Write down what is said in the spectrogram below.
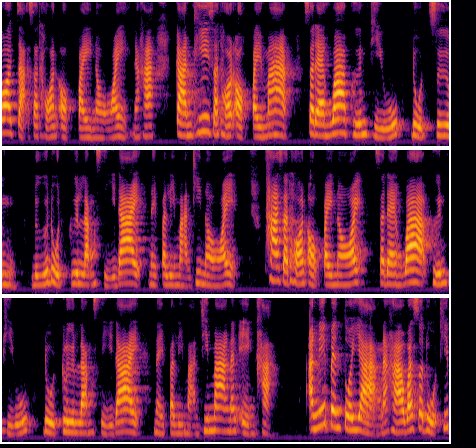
ก็จะสะท้อนออกไปน้อยนะคะ การที่สะท้อนออกไปมาก แสดงว่าพื้นผิวดูดซึม หรือดูดกลืนรังสีได้ในปริมาณที่น้อย ถ้าสะท้อนออกไปน้อย แสดงว่าพื้นผิวดูดกลืนรังสีได้ในปริมาณที่มากนั่นเองค่ะ อันนี้เป็นตัวอย่างนะคะ วัสดุที่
